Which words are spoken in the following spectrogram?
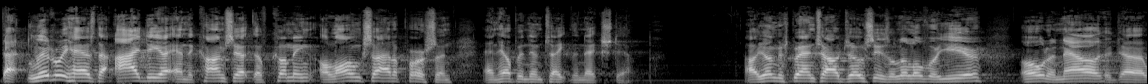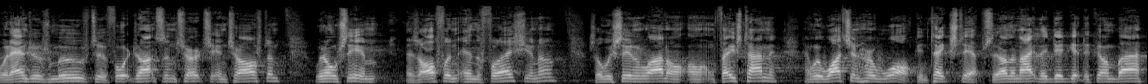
That literally has the idea and the concept of coming alongside a person and helping them take the next step. Our youngest grandchild, Josie, is a little over a year old, and now uh, when Andrew's moved to Fort Johnson Church in Charleston, we don't see him as often in the flesh, you know. So we see him a lot on, on FaceTime, and we're watching her walk and take steps. The other night they did get to come by,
